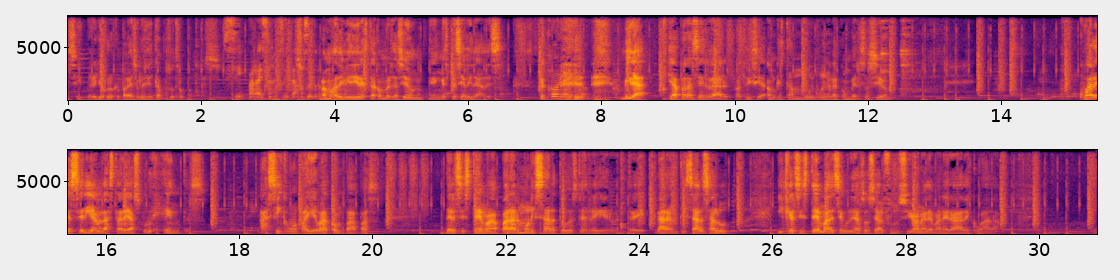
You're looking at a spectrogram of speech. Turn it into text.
Sí, pero yo creo que para eso necesitamos otro podcast. Sí, para eso necesitamos otro. Vamos a dividir esta conversación en especialidades. Correcto. Mira, ya para cerrar, Patricia, aunque está muy buena la conversación, ¿cuáles serían las tareas urgentes, así como para llevar con papas, del sistema para armonizar todo este reguero entre garantizar salud y que el sistema de seguridad social funcione de manera adecuada?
